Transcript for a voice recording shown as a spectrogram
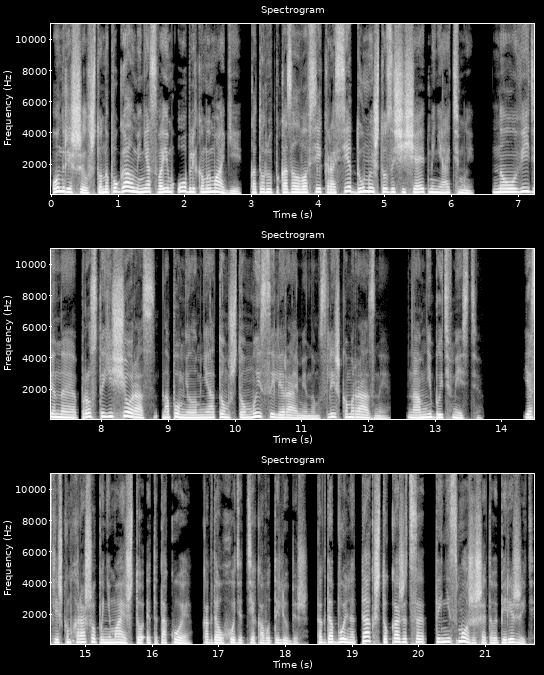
Он решил, что напугал меня своим обликом и магией, которую показал во всей красе, думая, что защищает меня от тьмы. Но увиденное просто еще раз напомнило мне о том, что мы с Ильрамином слишком разные. Нам не быть вместе. Я слишком хорошо понимаю, что это такое, когда уходят те, кого ты любишь. Когда больно так, что, кажется, ты не сможешь этого пережить.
